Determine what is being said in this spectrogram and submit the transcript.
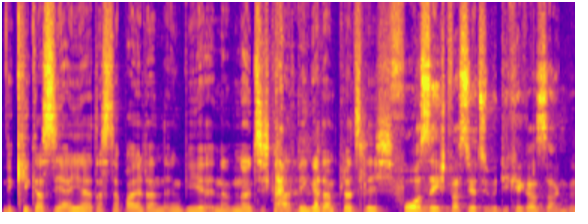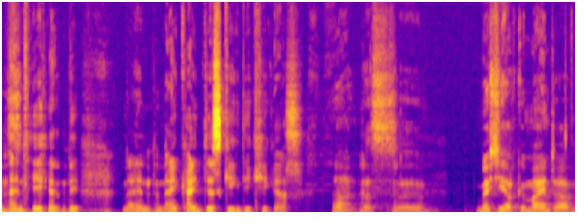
eine Kickers-Serie, dass der Ball dann irgendwie in einem 90-Grad-Winkel dann plötzlich. Vorsicht, was du jetzt über die Kickers sagen willst. Nein, nee, nee, nein, nein, kein Diss gegen die Kickers. Ja, das äh, möchte ich auch gemeint haben.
